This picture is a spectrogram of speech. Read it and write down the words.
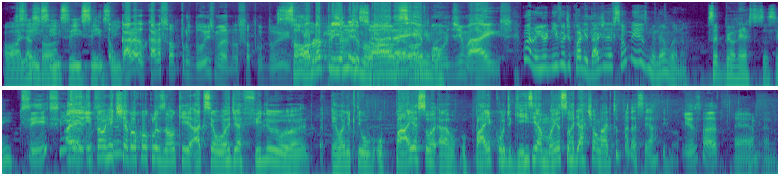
Olha sim, só. sim, sim, sim, Então sim. o cara, o cara só produz, mano, só produz. Só obra-prima, irmão. O cara Só é obra-prima. bom demais. Mano, e o nível de qualidade deve ser o mesmo, né, mano? Ser bem honestos assim. Sim, sim. Então a gente chegou à conclusão que Axel Word é filho. É onde que tem o, o pai é Sword- ah, o pai é Code Geass e a mãe é Sword Art Online. Tudo vai dar certo, irmão. Exato. É, mano.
